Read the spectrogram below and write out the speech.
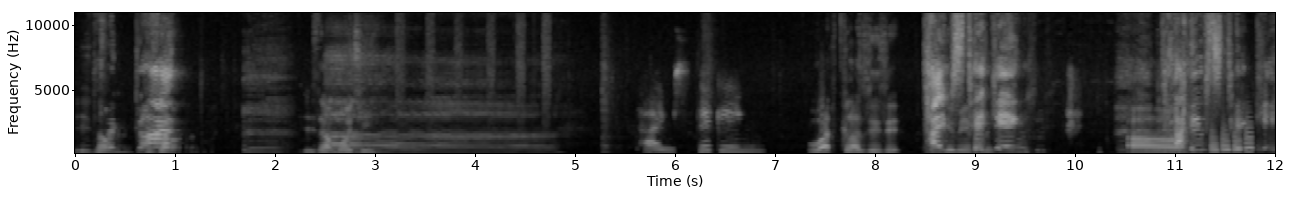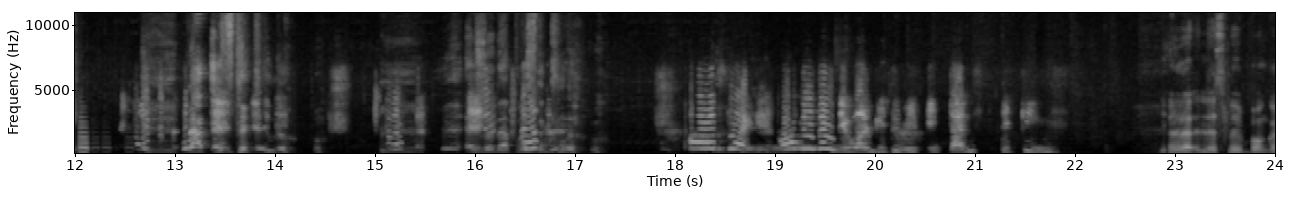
It's not. forgot. It's not. It's not Moji. Ah. Time's ticking. What class is it? Time's Give me a clue. ticking. Oh, Time's ticking. that is the clue. and so that was the clue. I was like, how many times do you want me to repeat time's ticking? yeah. Let, let's play Bonga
